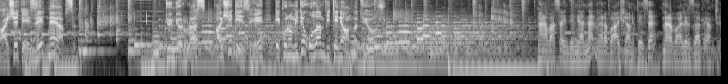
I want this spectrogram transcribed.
Ayşe teyze ne yapsın? Güngör Uras, Ayşe teyze ekonomide olan biteni anlatıyor. Merhaba sayın dinleyenler, merhaba Ayşe Hanım teyze, merhaba Ali Rıza Bey amca.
